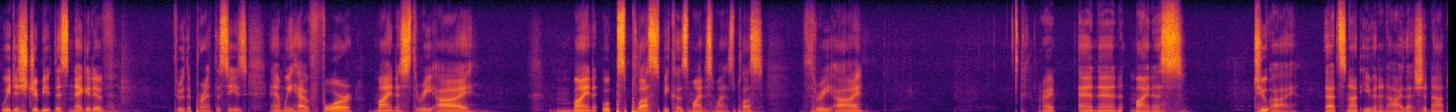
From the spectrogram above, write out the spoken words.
we distribute this negative through the parentheses, and we have 4 minus 3i minus, oops, plus, because minus minus plus, 3i, right? And then minus 2i. That's not even an i. That should not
